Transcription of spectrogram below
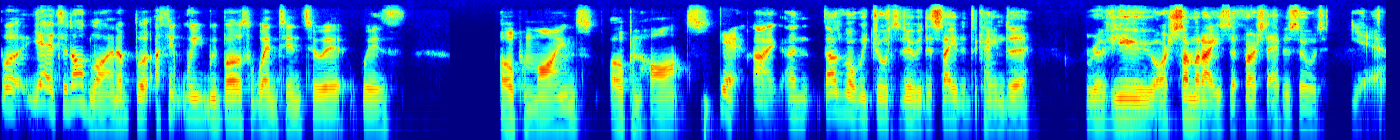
but yeah, it's an odd lineup. But I think we we both went into it with open minds, open hearts. Yeah, aye, and that's what we chose to do. We decided to kind of review or summarize the first episode Yeah. for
